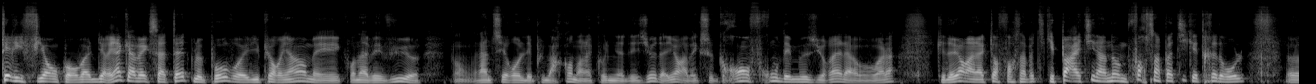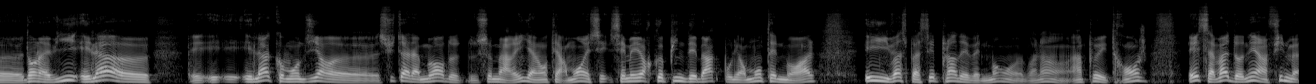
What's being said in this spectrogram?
terrifiant, quoi, on va le dire. Rien qu'avec sa tête, le pauvre, il n'y peut rien, mais qu'on avait vu euh, dans l'un de ses rôles les plus marquants dans La colline à des yeux, d'ailleurs, avec ce grand front démesuré, là, voilà, qui est d'ailleurs un acteur fort sympathique, et paraît-il un homme fort sympathique et très drôle euh, dans la vie. Et là, euh, et, là, comment dire, suite à la mort de, ce mari, il y a l'enterrement, et ses, meilleures copines débarquent pour lui remonter le moral, et il va se passer plein d'événements, voilà, un peu étranges, et ça va donner un film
